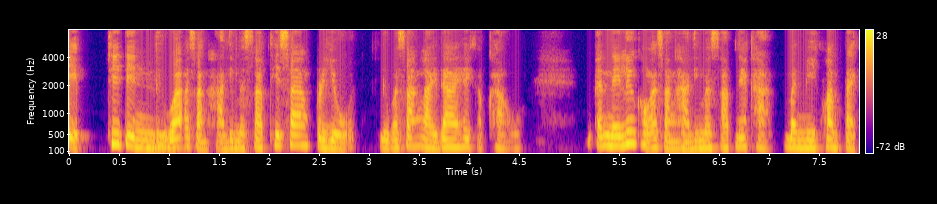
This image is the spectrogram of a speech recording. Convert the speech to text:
ก็บที่ดินหรือว่าอสังหาริมทรัพย์ที่สร้างประโยชน์ หรือว่าสร้างรายได้ให้กับเขาอัน ในเรื่องของอสังหาริมทรัพย์เนี่ยค่ะมันมีความแตก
